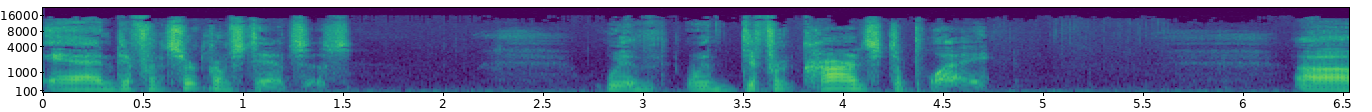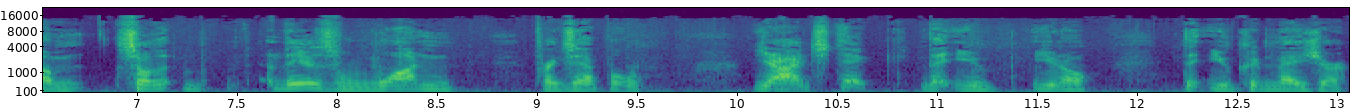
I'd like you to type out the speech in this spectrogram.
and different circumstances with with different cards to play. Um, so th- there's one, for example, yardstick that you you know that you could measure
